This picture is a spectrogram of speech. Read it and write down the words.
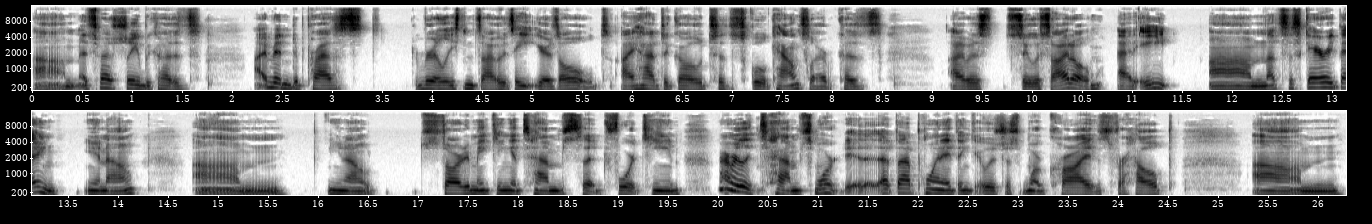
um, especially because I've been depressed really since I was eight years old. I had to go to the school counselor because I was suicidal at eight. Um, that's a scary thing, you know. Um, you know, started making attempts at 14. Not really attempts, more at that point, I think it was just more cries for help. Um,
